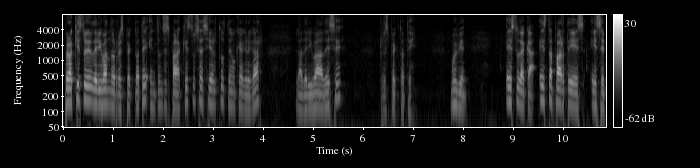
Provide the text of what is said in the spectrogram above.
pero aquí estoy derivando respecto a t, entonces para que esto sea cierto tengo que agregar la derivada de s respecto a t. Muy bien, esto de acá, esta parte es s',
